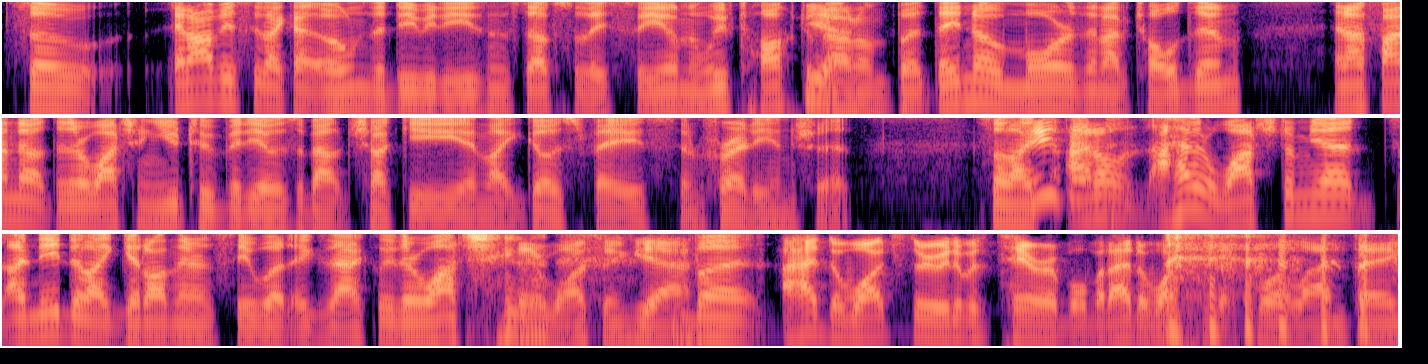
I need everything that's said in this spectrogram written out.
So and obviously, like I own the DVDs and stuff, so they see them, and we've talked about them. But they know more than I've told them. And I find out that they're watching YouTube videos about Chucky and like Ghostface and Freddy and shit. So like See, I don't, I haven't watched them yet. I need to like get on there and see what exactly they're watching. They're watching, yeah. But I had to watch through it. It was terrible, but I had to watch through that Coraline thing.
